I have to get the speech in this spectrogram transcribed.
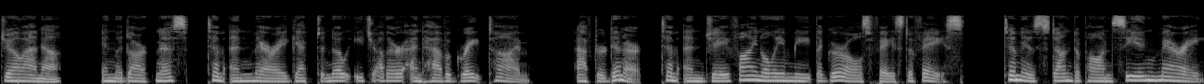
Joanna. In the darkness, Tim and Mary get to know each other and have a great time. After dinner, Tim and Jay finally meet the girls face to face. Tim is stunned upon seeing Mary,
